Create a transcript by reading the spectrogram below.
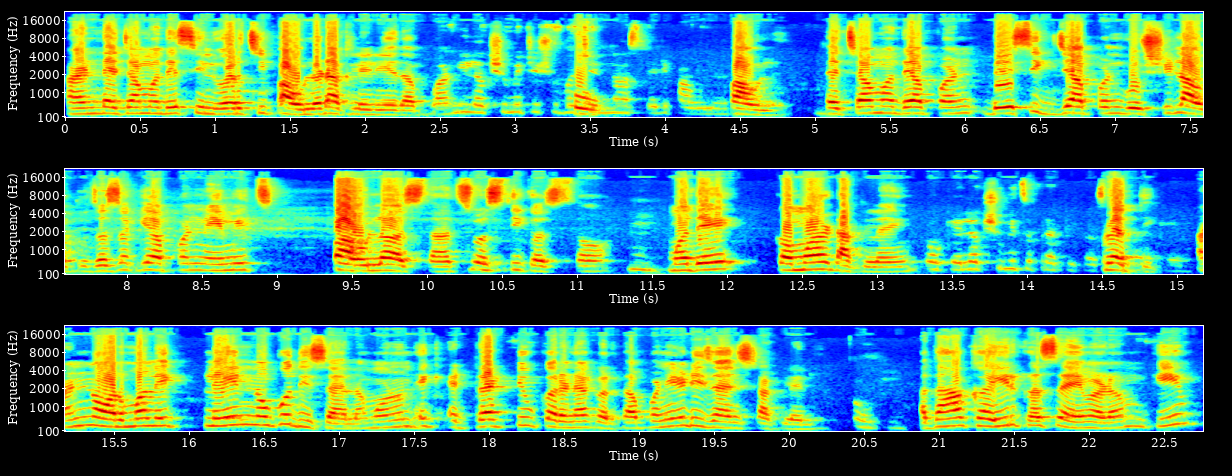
आणि त्याच्यामध्ये सिल्वरची पावलं टाकलेली आहेत आपण. ही लक्ष्मीची हो. शुभचिन्ह असलेली पावलं. पावलं. त्याच्यामध्ये आपण बेसिक जे आपण गोष्टी लावतो जसं की आपण नेहमीच पावलं असतात स्वस्तिक असतं. मध्ये कमळ टाकलंय. ओके लक्ष्मीचं प्रतीक असतं. प्रतीक. आणि नॉर्मल एक प्लेन नको दिसायला म्हणून एक अट्रॅक्टिव्ह करण्याकरता आपण हे डिझाईन्स टाकलेले. ओके. आता हा खैर कसं आहे मॅडम की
